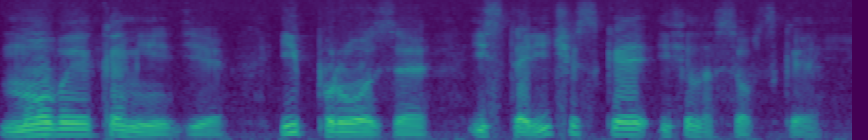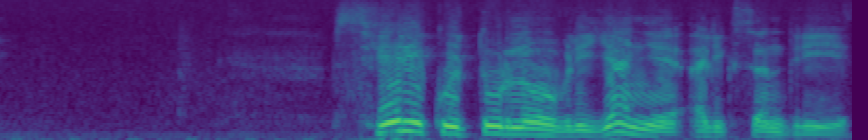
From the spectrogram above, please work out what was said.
новая комедия и проза, историческая и философская. В сфере культурного влияния Александрии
